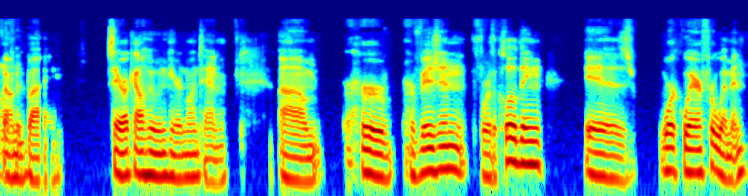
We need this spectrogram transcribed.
founded by Sarah Calhoun here in Montana. Um, her her vision for the clothing is workwear for women,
